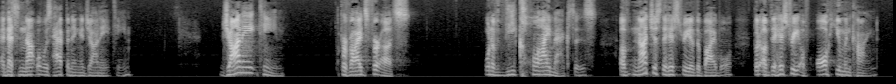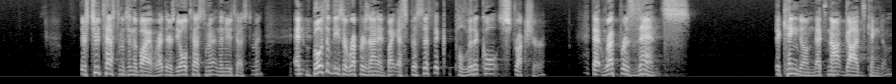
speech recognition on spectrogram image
and that's not what was happening in john 18 john 18 provides for us one of the climaxes of not just the history of the bible but of the history of all humankind there's two testaments in the Bible, right? There's the Old Testament and the New Testament. And both of these are represented by a specific political structure that represents the kingdom that's not God's kingdom.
